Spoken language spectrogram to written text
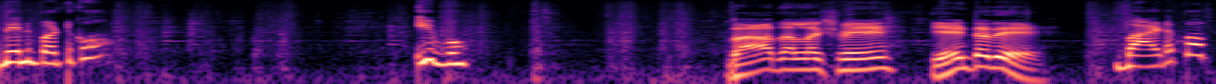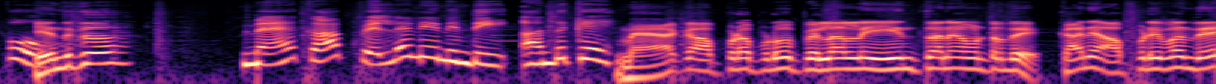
దీన్ని పట్టుకో. ఇవ్వు. రా ధనలక్ష్మి ఏంటది? వడపప్పు. ఎందుకు? మేక పెళ్ళనేనింది అందుకే. మేక అప్పుడప్పుడు పిల్లల్ని ఈంతోనే ఉంటది కానీ అప్పుడు ఇవ్వండి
